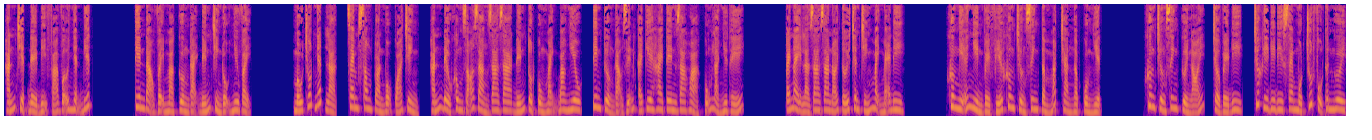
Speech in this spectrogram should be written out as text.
hắn triệt để bị phá vỡ nhận biết. Tiên đạo vậy mà cường đại đến trình độ như vậy. Mấu chốt nhất là xem xong toàn bộ quá trình, hắn đều không rõ ràng ra ra đến tột cùng mạnh bao nhiêu, tin tưởng đạo diễn cái kia hai tên gia hỏa cũng là như thế. Cái này là Ra Ra nói tới chân chính mạnh mẽ đi. Khương Nghĩa nhìn về phía Khương Trường Sinh tầm mắt tràn ngập cuồng nhiệt. Khương Trường Sinh cười nói: trở về đi, trước khi đi đi xem một chút phụ thân ngươi,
